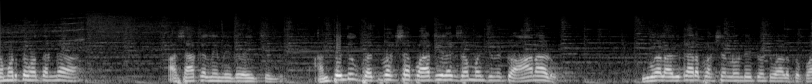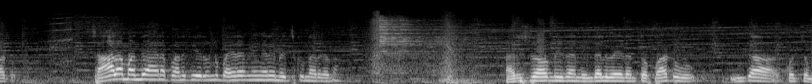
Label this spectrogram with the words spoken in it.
సమర్థవంతంగా ఆ శాఖల్ని నిర్వహించింది. అంతెందుకు ప్రతిపక్ష పార్టీలకు సంబంధించినట్టు ఆనాడు ఇవాళ అధికార పక్షంలో ఉండేటువంటి వాళ్ళతో పాటు చాలామంది ఆయన పనితీరును బహిరంగంగానే మెచ్చుకున్నారు కదా. హరీష్ రావు మీద నిందలు వేయడంతో పాటు ఇంకా కొంచెం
